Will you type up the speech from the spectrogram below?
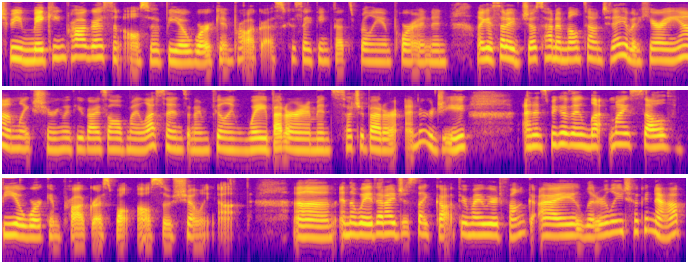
to be making progress and also be a work in progress because I think that's really important. And like I said, I just had a meltdown today, but here I am, like sharing with you guys all of my lessons, and I'm feeling way better and I'm in such a better energy. And it's because I let myself be a work in progress while also showing up. Um, and the way that I just like got through my weird funk, I literally took a nap.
